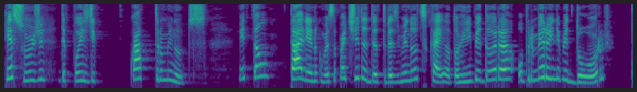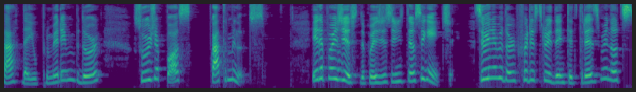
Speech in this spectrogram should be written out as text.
Ressurge depois de 4 minutos. Então, tá ali no começo da partida, deu 13 minutos, caiu a torre inibidora. O primeiro inibidor, tá? Daí o primeiro inibidor surge após 4 minutos. E depois disso, depois disso a gente tem o seguinte: se o inibidor for destruído entre 13 minutos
